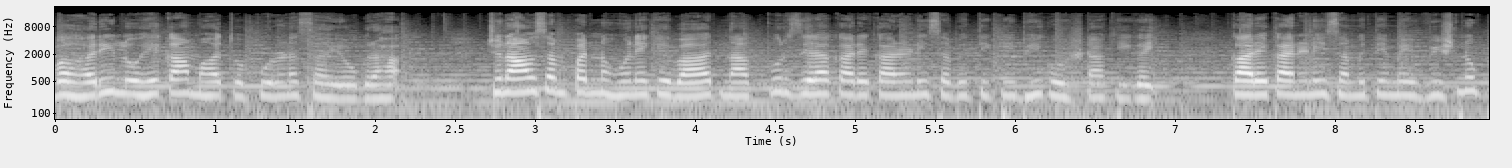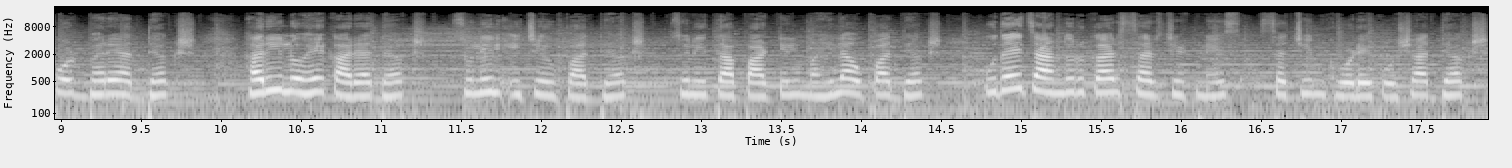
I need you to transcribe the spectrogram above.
व हरी लोहे का महत्वपूर्ण सहयोग रहा। चुनाव संपन्न होने के बाद नागपुर जिला कार्यकारिणी समिति की भी घोषणा की गई। कार्यकारिणी समिति में विष्णु पोटभरे अध्यक्ष, हरि लोहे कार्याध्यक्ष, सुनील इचे उपाध्यक्ष, सुनीता पाटिल महिला उपाध्यक्ष, उदय चांदुरकर सरचिटनीस सचिन घोडे कोषाध्यक्ष,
